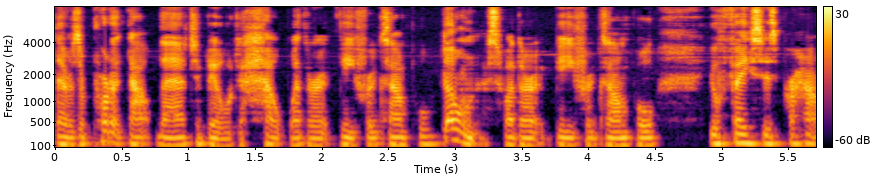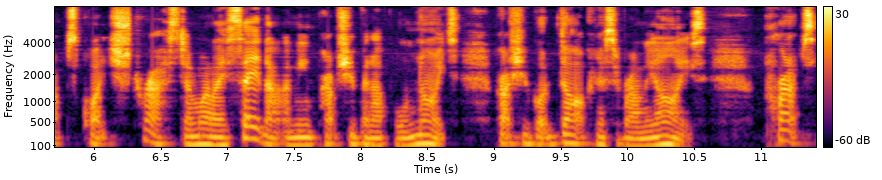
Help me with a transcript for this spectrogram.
there is a product out there to be able to help, whether it be, for example, dullness, whether it be, for example, your face is perhaps quite stressed. And when I say that, I mean perhaps you've been up all night, perhaps you've got darkness around the eyes, perhaps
